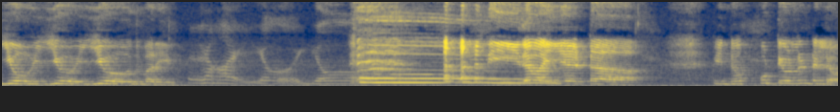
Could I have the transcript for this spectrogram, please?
യോ യോ യോ എന്ന് പറയും. തീരെ വയ്യേട്ടാ. പിന്നെ കുട്ടികളുണ്ടല്ലോ.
